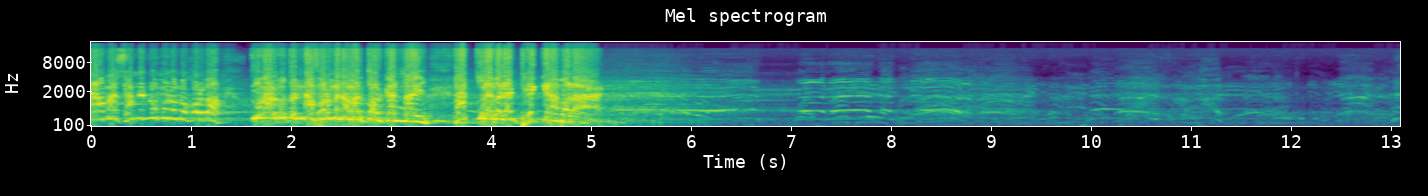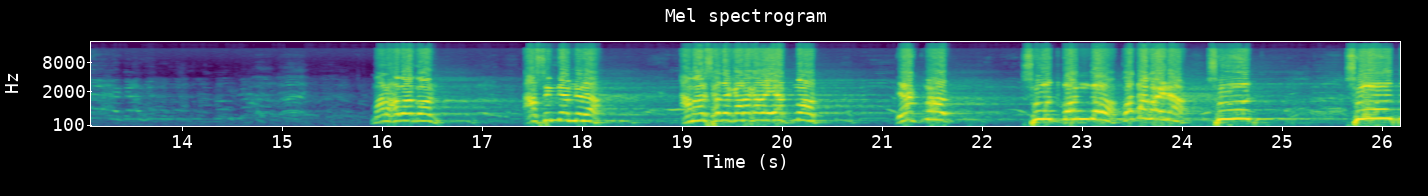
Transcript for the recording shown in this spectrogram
আর আমার সামনে নমো নমো করবা। তোমার মতন না ফরমেন আমার দরকার নাই। হাত তুলে বলে ঠিক কিনা বলে মার হাবাগন আসেননি আপনারা? আমার সাথে কারা কারা একমত? একমত? সুদ বন্ধ, কথা কয় না। সুদ সুদ,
